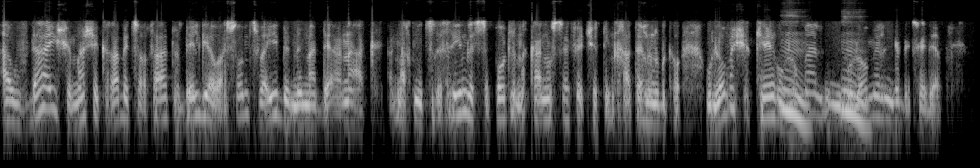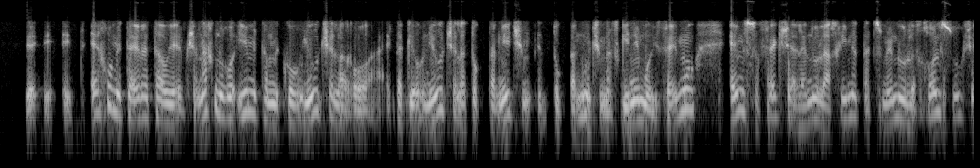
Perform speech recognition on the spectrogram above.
העובדה היא שמה שקרה בצרפת ובלגיה הוא אסון צבאי בממדי ענק. אנחנו צריכים לצפות למכה נוספת שתנחת עלינו בקרוב. הוא לא משקר, הוא לא mm. מעלים, הוא לא mm. אומר יהיה בסדר. איך הוא מתאר את האויב? כשאנחנו רואים את המקוריות של הרוע, את הגאוניות של התוקפנות שמפגינים אויבינו, אין ספק שעלינו להכין את עצמנו לכל סוג של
